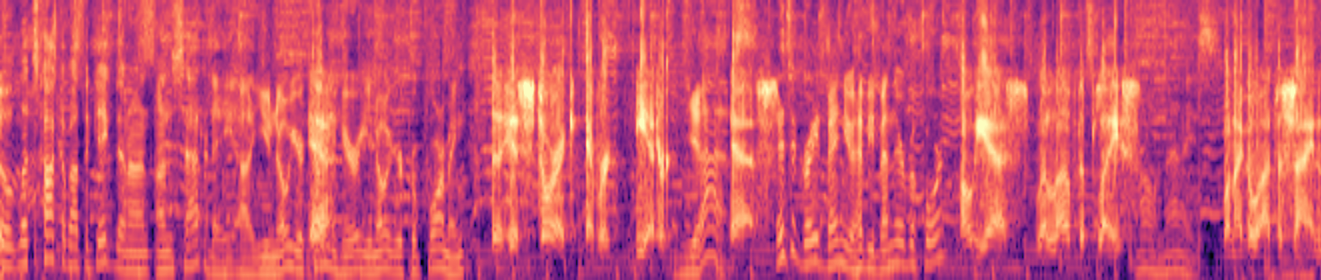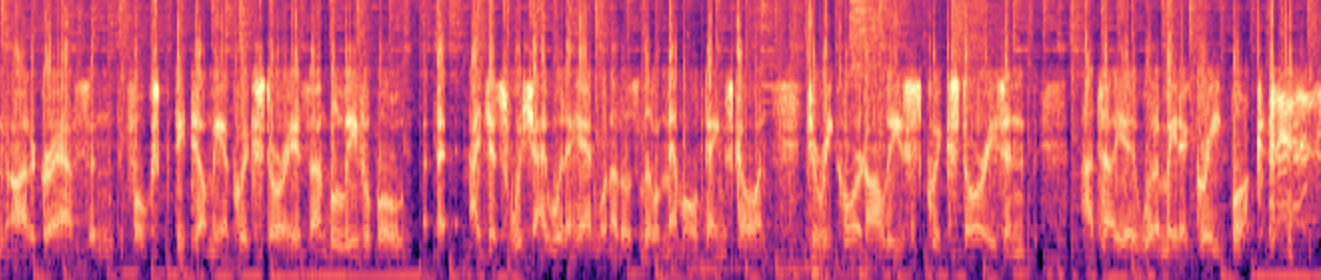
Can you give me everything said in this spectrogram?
so let's talk about the gig then on, on Saturday. Uh, you know you're coming yeah. here. You know you're performing. The historic Everett Theater. Yes. Yes. It's a great venue. Have you been there before? Oh, yes. We love the place. Oh, nice. When I go out to sign autographs and folks, they tell me a quick story. It's unbelievable. I just wish I would have had one of those little memo things going to record all these quick stories. And I'll tell you, it would have made a great book.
